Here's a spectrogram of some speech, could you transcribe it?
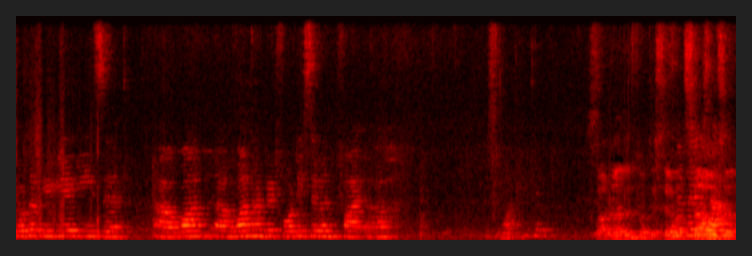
total area uh, uh, one, uh, 147, five, uh, what is it? 147 thousand.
